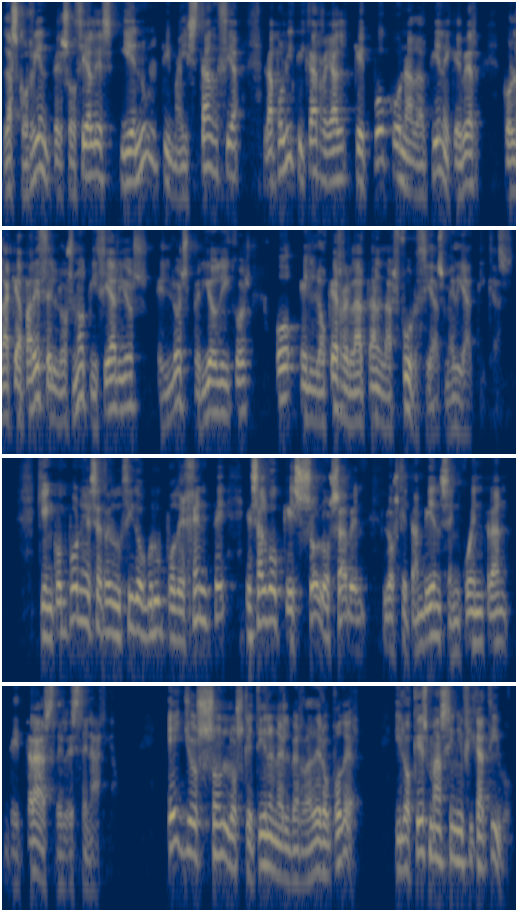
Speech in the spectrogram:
las corrientes sociales y, en última instancia, la política real que poco o nada tiene que ver con la que aparece en los noticiarios, en los periódicos o en lo que relatan las furcias mediáticas. Quien compone ese reducido grupo de gente es algo que solo saben los que también se encuentran detrás del escenario. Ellos son los que tienen el verdadero poder. Y lo que es más significativo,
